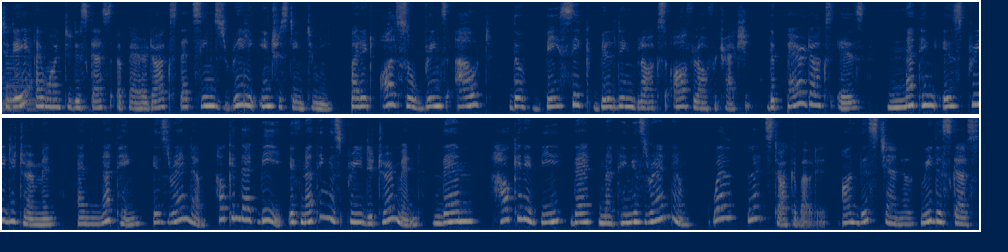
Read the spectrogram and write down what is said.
Today, I want to discuss a paradox that seems really interesting to me, but it also brings out the basic building blocks of law of attraction. The paradox is nothing is predetermined and nothing is random. How can that be? If nothing is predetermined, then how can it be that nothing is random? Well, let's talk about it. On this channel, we discuss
